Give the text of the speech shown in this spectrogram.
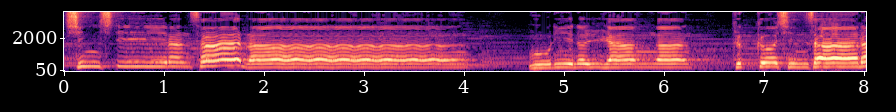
신실한 사랑 우리를 향한 그 크신 사랑.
